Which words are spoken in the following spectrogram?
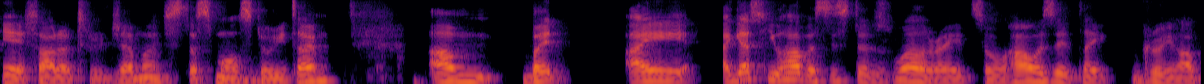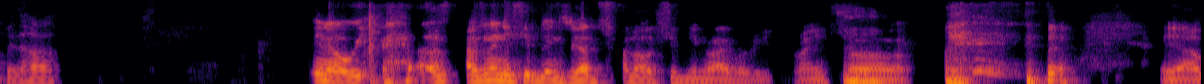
yeah, shout out to Gemma, just a small story time. Um, but I I guess you have a sister as well, right? So how is it like growing up with her? you know, we as, as many siblings, we had a lot of sibling rivalry, right? So yeah,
